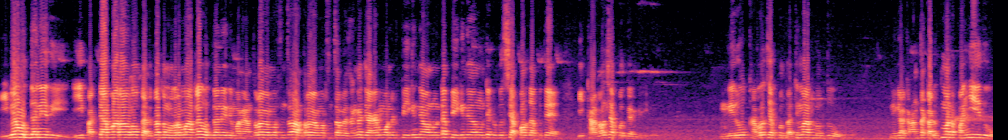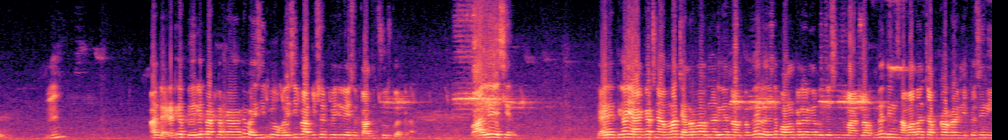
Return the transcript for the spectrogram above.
ఇవే వద్దనేది. ఈ పత్యాపారంలో పెద్ద పెద్ద ముద్ర మాటలే వద్దనేది. మనం ఎంతలో విమర్శించాలో అంతలో విమర్శించాలి. నిజంగా జగన్మోహన్ రెడ్డి పీకింది ఏమైనా ఉంటే పీకింది ఏమైనా ఉంటే ఇక్కడికి వచ్చి చెప్పాలి తప్పితే ఈ కథలు చెప్పొద్దండి. మీరు కథలు చెప్పొద్దు అతి మాటలు వద్దు మీకు అంత కడుపు మాట పని చేయదు. అని డైరెక్ట్గా పేర్లు పెట్టలేం కదంటే వైసీపీ వైసీపీ అఫీషియల్ పేజీలు వేసారు కాదు చూసుకో ఇక్కడ. వాళ్ళే వేసారు డైరెక్ట్గా యాంకర్ శ్యామల చంద్రబాబు నాయుడు గారిని అంటుంది. లేదంటే పవన్ కళ్యాణ్ గారి ఉద్దేశించి మాట్లాడుతుంది. దీనికి సమాధానం చెప్పగలరా అని చెప్పేసి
